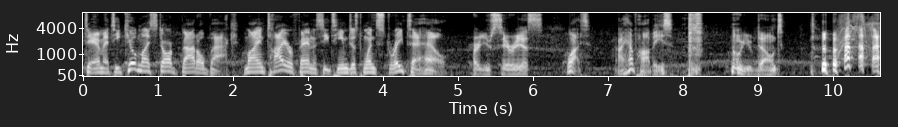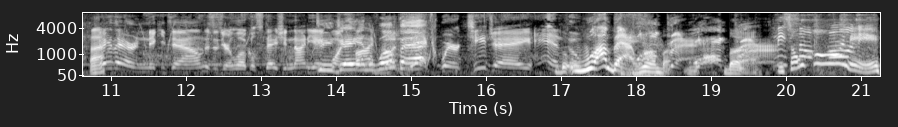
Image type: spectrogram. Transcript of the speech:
damn it, he killed my star battle back. My entire fantasy team just went straight to hell. Are you serious? What? I have hobbies. No, you don't. Hey there, Nicky Town. This is your local station, 98.5. TJ and the Wombat. That's where TJ and the Wombat! Wombat! Wombat! He's so horny!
